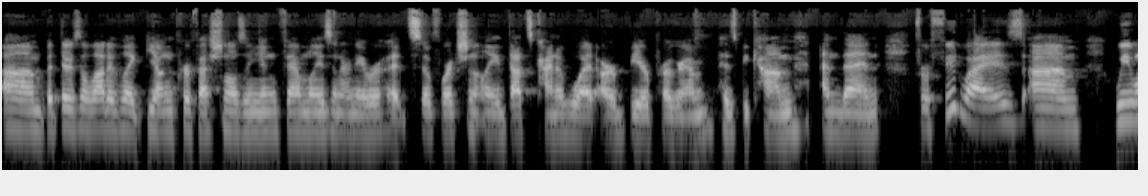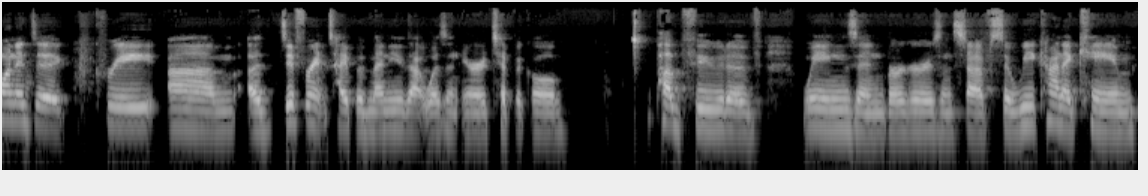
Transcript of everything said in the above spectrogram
Um, but there's a lot of like young professionals and young families in our neighborhood. So fortunately, that's kind of what our beer program has become. And then for food wise, um, we wanted to create um, a different type of menu that wasn't your typical pub food of wings and burgers and stuff. So we kind of came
